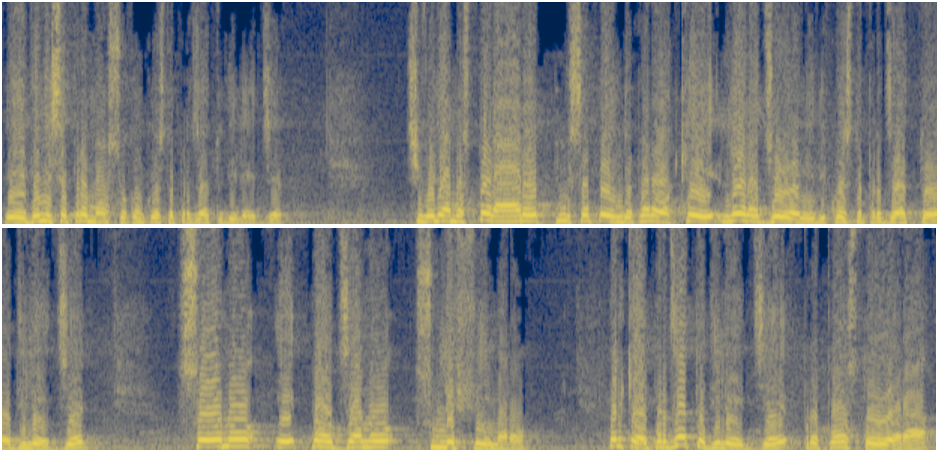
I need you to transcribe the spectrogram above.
eh, venisse promosso con questo progetto di legge. Ci vogliamo sperare, pur sapendo però che le ragioni di questo progetto di legge sono e poggiano sull'effimero, perché il progetto di legge proposto ora,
